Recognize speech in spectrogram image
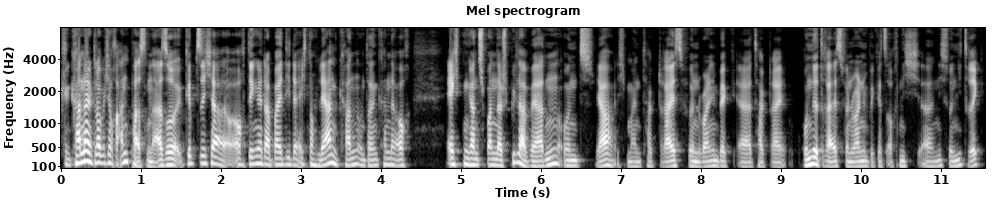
kann er, glaube ich, auch anpassen. Also gibt sicher auch Dinge dabei, die der echt noch lernen kann und dann kann der auch echt ein ganz spannender Spieler werden. Und ja, ich meine, Tag 3 ist für einen Running Back, äh, Tag 3, Runde 3 ist für einen Running Back jetzt auch nicht, äh, nicht so niedrig.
